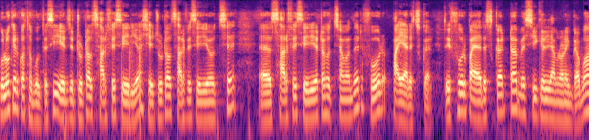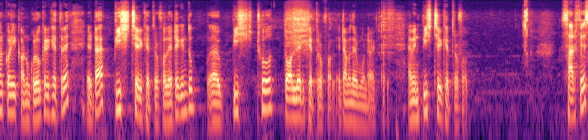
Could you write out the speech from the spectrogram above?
গোলকের কথা বলতেছি, এর যে টোটাল সারফেস এরিয়া সেই টোটাল সারফেস এরিয়া হচ্ছে সারফেস এরিয়াটা হচ্ছে আমাদের ফোর পায়ার স্কোয়ার তো এই ফোর পায়ার স্কোয়ারটা বেসিক্যালি আমরা অনেক ব্যবহার করি, কারণ গোলকের ক্ষেত্রে এটা পৃষ্ঠের ক্ষেত্রফল, এটা কিন্তু পৃষ্ঠতলের ক্ষেত্রফল, এটা আমাদের মনে রাখতে হবে। আই মিন পৃষ্ঠের ক্ষেত্রফল। সারফেস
